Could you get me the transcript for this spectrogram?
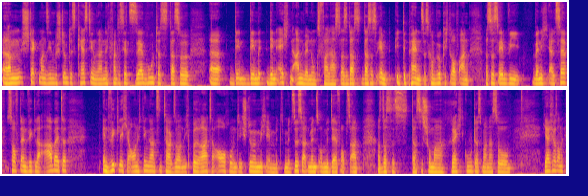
ähm, steckt man sie in ein bestimmtes Casting rein. Ich fand es jetzt sehr gut, dass, dass du äh, den, den, den echten Anwendungsfall hast. Also, dass, dass es eben, it depends, es kommt wirklich drauf an. Das ist eben wie, wenn ich als Softwareentwickler arbeite, entwickle ich ja auch nicht den ganzen Tag, sondern ich berate auch und ich stimme mich eben mit, mit Sysadmins und mit DevOps ab. Also das ist, das ist schon mal recht gut, dass man das so ja, ich weiß auch nicht,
